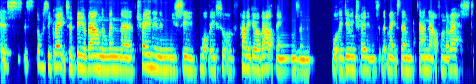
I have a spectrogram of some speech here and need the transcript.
it's it's obviously great to be around them when they're training and you see what they sort of how they go about things and what they do in training that makes them stand out from the rest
